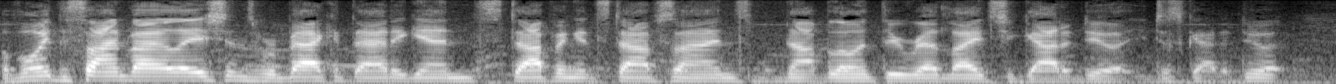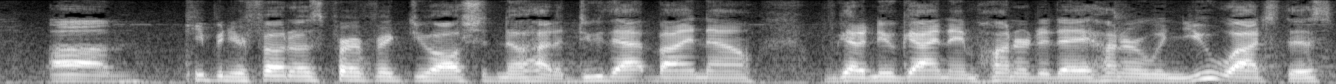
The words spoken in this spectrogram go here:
avoid the sign violations. We're back at that again. Stopping at stop signs, not blowing through red lights. You got to do it. You just got to do it. Um, keeping your photos perfect. You all should know how to do that by now. We've got a new guy named Hunter today. Hunter, when you watch this,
